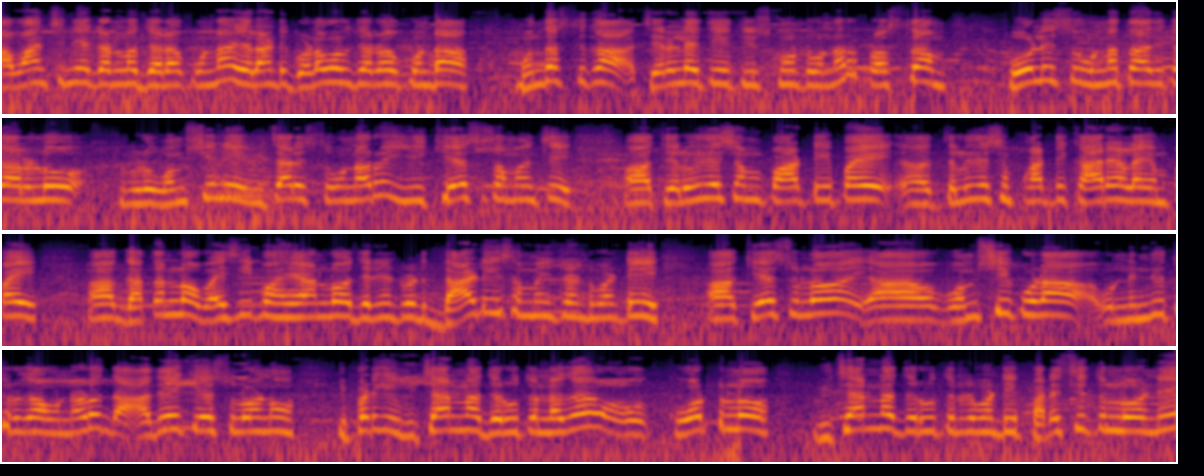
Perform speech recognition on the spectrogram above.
అవాంఛనీయ ఘటనలు జరగకుండా ఎలాంటి గొడవలు జరగకుండా ముందస్తుగా చర్యలైతే తీసుకుంటూ ఉన్నారు. ప్రస్తుతం పోలీసు ఉన్నతాధికారులు ఇప్పుడు వంశీని విచారిస్తూ ఉన్నారు. ఈ కేసు సంబంధించి తెలుగుదేశం పార్టీపై తెలుగుదేశం పార్టీ కార్యాలయంపై గతంలో వైసీపీ హయాంలో జరిగినటువంటి దాడికి సంబంధించినటువంటి ఆ, కేసులో వంశీ కూడా నిందితుడుగా ఉన్నాడు. అదే కేసులోనూ ఇప్పటికీ విచారణ జరుగుతుండగా కోర్టులో విచారణ జరుగుతున్నటువంటి పరిస్థితుల్లోనే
